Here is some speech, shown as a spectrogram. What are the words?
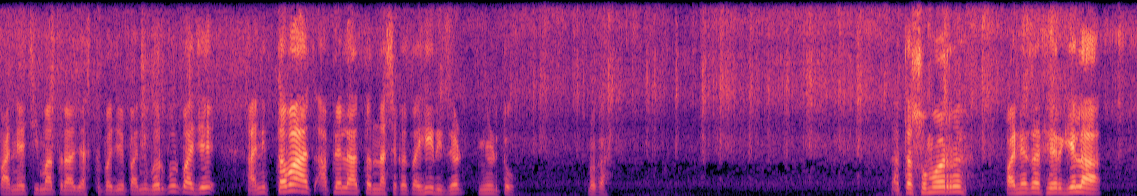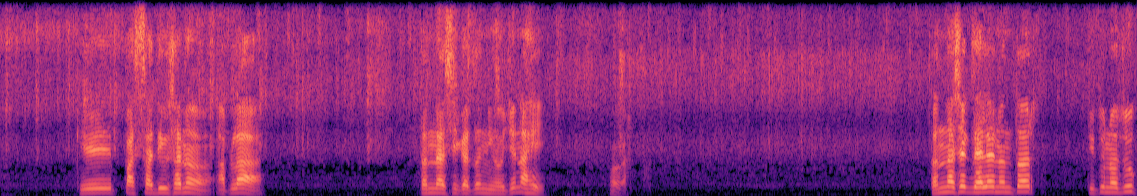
पाण्याची मात्रा जास्त पाहिजे पाणी भरपूर पाहिजे आणि तवाच आपल्याला तणनाशकाचाही रिझल्ट मिळतो. बघा. आता समोर पाण्याचा फेर गेला की पाच सहा दिवसानं आपला तणनाशिकाचं नियोजन आहे. बघा. तणनाशक झाल्यानंतर तिथून अजूक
